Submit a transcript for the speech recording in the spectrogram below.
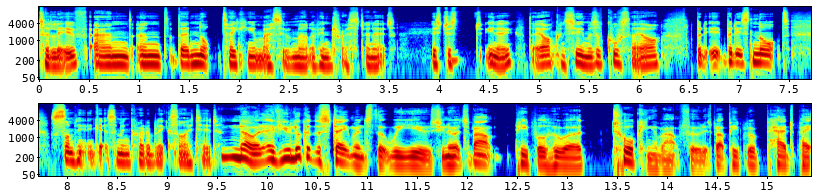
to live, and and they're not taking a massive amount of interest in it. It's just you know they are consumers, of course they are, but it, but it's not something that gets them incredibly excited. No, and if you look at the statements that we use, you know, it's about people who are talking about food. It's about people who are prepared to pay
